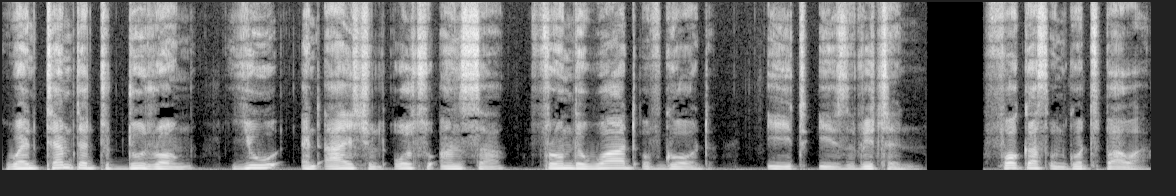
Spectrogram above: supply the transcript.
when tempted to do wrong, you and I should also answer from the word of God. It is written. Focus on God's power,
